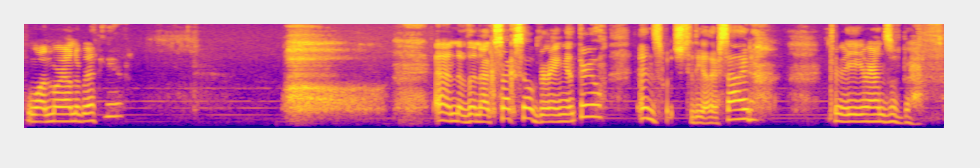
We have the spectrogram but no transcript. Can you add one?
One more round of breath here. End of the next exhale, bring it through and switch to the other side. Three rounds of breath.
